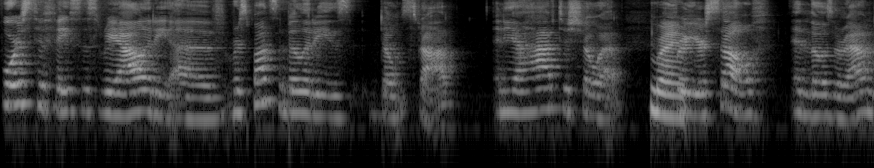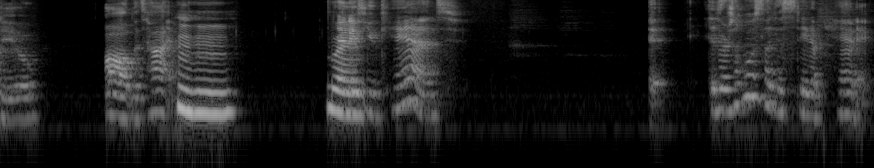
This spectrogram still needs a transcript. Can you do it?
forced to face this reality of responsibilities don't stop and you have to show up for yourself and those around you all the time. Mm-hmm. Right. And if you can't, there's almost like a state of panic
